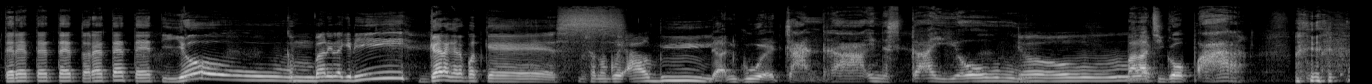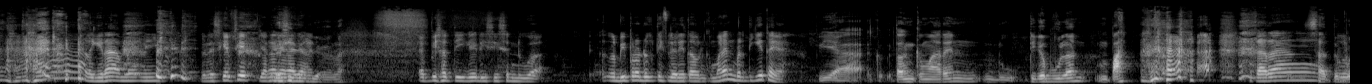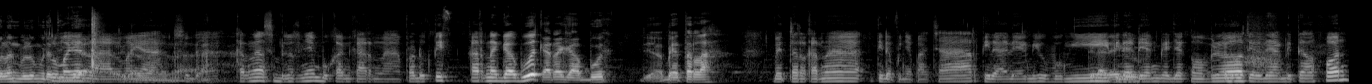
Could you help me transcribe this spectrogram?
Teretetet, teretetet, yo Kembali lagi di Gara-gara podcast bersama gue Albi. Dan gue Chandra in the sky, yo Yo. Balaci Gopar lagi rame nih. Udah skip skip, jangan jangan jangan. Episode 3 di season 2. Lebih produktif dari tahun kemarin berarti kita ya? Iya, tahun kemarin du- tiga bulan, empat Sekarang Satu bulan belum udah lumayan tiga. lah, lumayan. Lumayan lah. Sudah. Karena sebenarnya bukan karena produktif, karena gabut. Karena gabut, ya better lah Better karena tidak punya pacar, tidak ada yang dihubungi, Tidak ada tidak yang ada yang diajak ngobrol, tidak ada yang ditelepon.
